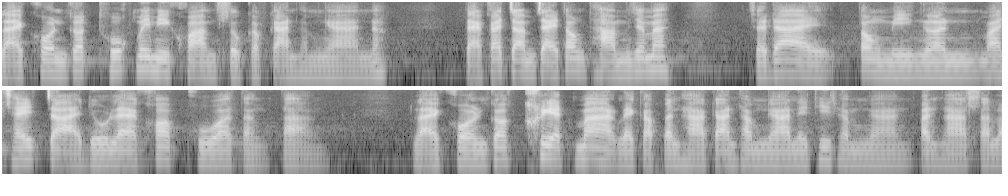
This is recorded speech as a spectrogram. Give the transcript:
หลายคนก็ทุกไม่มีความสุขกับการทำงานเนาะแต่ก็จำใจต้องทำใช่ไหมจะได้ต้องมีเงินมาใช้จ่ายดูแลครอบครัวต่างๆ หลายคนก็เครียดมากเลยกับปัญหาการทำงานในที่ทำงานปัญหาสาร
